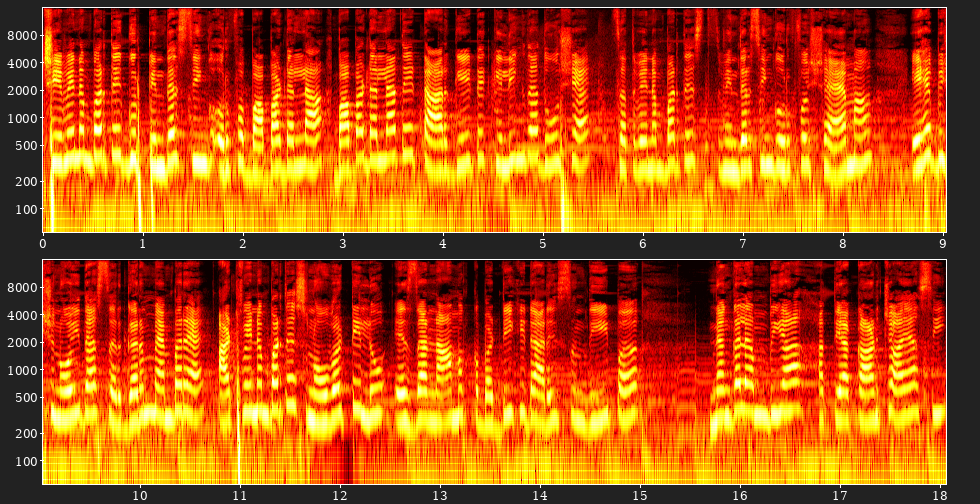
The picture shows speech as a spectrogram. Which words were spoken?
ਛੇਵੇਂ ਨੰਬਰ ਤੇ ਗੁਰਪਿੰਦਰ ਸਿੰਘ ਉਰਫ ਬਾਬਾ ਡੱਲਾ। ਬਾਬਾ ਡੱਲਾ ਤੇ ਟਾਰਗੇਟ ਕਿਲਿੰਗ ਦਾ ਦੋਸ਼ ਹੈ। ਸਤਵੇਂ ਨੰਬਰ ਤੇ ਸਤਵਿੰਦਰ ਸਿੰਘ ਉਰਫ ਸ਼ੈਮ। ਇਹ ਬਿਸ਼ਨੋਈ ਦਾ ਸਰਗਰਮ ਮੈਂਬਰ ਹੈ। 8ਵੇਂ ਨੰਬਰ ਤੇ ਸਨੋਵਰ ਢਿੱਲੋਂ, ਇਸ ਦਾ ਨਾਮ ਕਬੱਡੀ ਖਿਡਾਰੀ ਸੰਦੀਪ ਨੰਗਲ ਅੰਬੀਆ ਹੱਤਿਆਕਾਂਡ ਚ ਆਇਆ ਸੀ।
